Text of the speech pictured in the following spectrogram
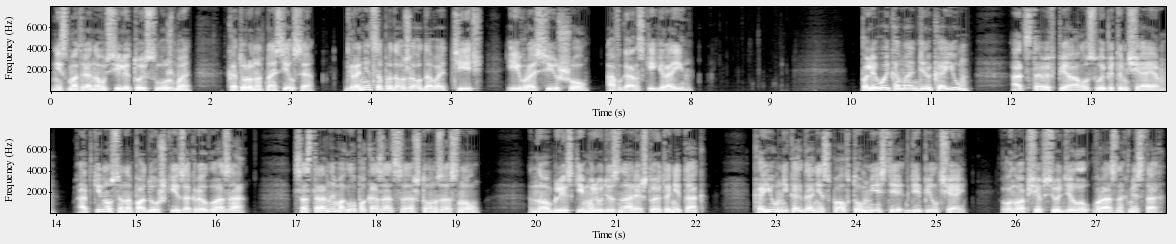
Несмотря на усилия той службы, к которой он относился, Граница продолжала давать течь, и в Россию шел афганский героин. Полевой командир Каюм, отставив пиалу с выпитым чаем, откинулся на подушки и закрыл глаза. Со стороны могло показаться, что он заснул. Но близкие ему люди знали, что это не так. Каюм никогда не спал в том месте, где пил чай. Он вообще все делал в разных местах.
